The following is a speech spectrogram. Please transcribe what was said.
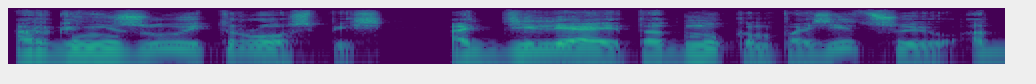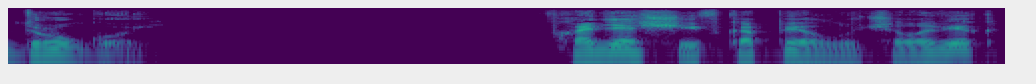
организует роспись, отделяет одну композицию от другой. Входящий в капеллу человек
